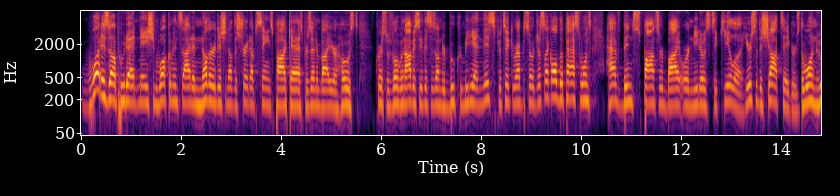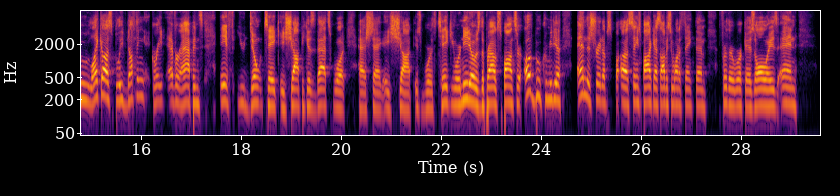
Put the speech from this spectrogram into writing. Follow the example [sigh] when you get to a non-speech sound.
What is up, Who Dat Nation? Welcome inside another edition of the Straight Up Saints podcast presented by your host, Chris Rosvoglou. Obviously, this is under Boot Krewe Media, and this particular episode, just like all the past ones, have been sponsored by Hornitos Tequila. Here's to the shot takers, the one who, like us, believe nothing great ever happens if you don't take a shot, because that's what hashtag a shot is worth taking. Hornitos, the proud sponsor of Boot Krewe Media and the Straight Up uh, Saints podcast. Obviously, want to thank them for their work as always. And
